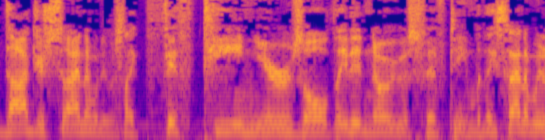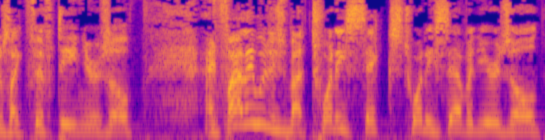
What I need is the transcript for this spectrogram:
Dodgers signed him when he was like 15 years old. They didn't know he was 15, but they signed him when he was like 15 years old. And finally, when he was about 26, 27 years old,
